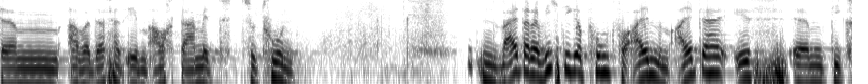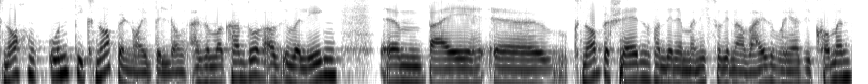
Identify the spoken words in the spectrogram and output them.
Ähm, aber das hat eben auch damit zu tun. Ein weiterer wichtiger Punkt, vor allem im Alter, ist ähm, die Knochen- und die Knorpelneubildung. Also man kann durchaus überlegen, ähm, bei äh, Knorpelschäden, von denen man nicht so genau weiß, woher sie kommen,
